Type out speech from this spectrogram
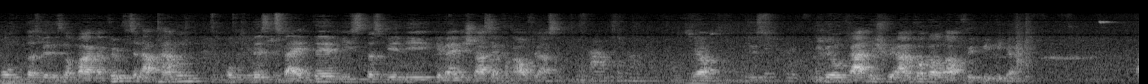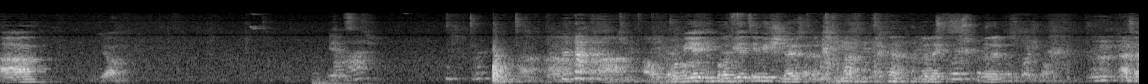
und dass wir das nach Paragraph 15 abhandeln. Und das zweite ist, dass wir die Gemeindestraße einfach auflassen. Ja, das ist bürokratisch viel einfacher und auch viel billiger. Äh, ja. Jetzt. Ich probiere probier ziemlich schnell sein, nur nicht, nur nicht das falsch machen. Also,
